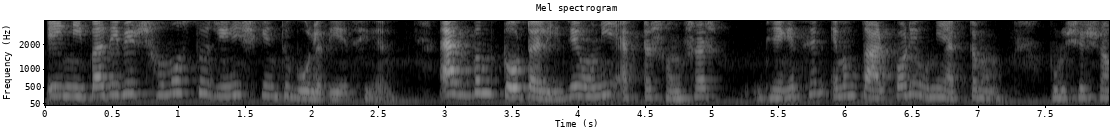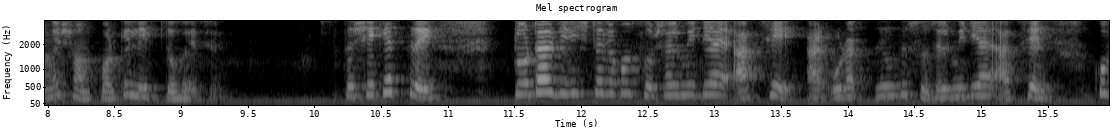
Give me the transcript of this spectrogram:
এই নিপা দেবীর সমস্ত জিনিস কিন্তু বলে দিয়েছিলেন। একদম টোটালি যে উনি একটা সংসার ভেঙেছেন এবং তারপরে উনি একটা পুরুষের সঙ্গে সম্পর্কে লিপ্ত হয়েছেন। তো সেক্ষেত্রে টোটাল জিনিসটা যখন সোশ্যাল মিডিয়ায় আছে, আর ওরা যেহেতু সোশ্যাল মিডিয়ায় আছেন, খুব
